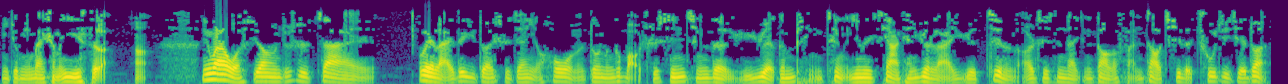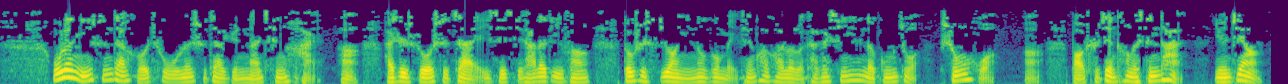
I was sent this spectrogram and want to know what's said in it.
你就明白什么意思了啊。另外，我希望就是在未来的一段时间以后，我们都能够保持心情的愉悦跟平静，因为夏天越来越近了，而且现在已经到了烦躁期的初级阶段。无论您身在何处，无论是在云南青海啊，还是说是在一些其他的地方，都是希望您能够每天快快乐乐、开开心心的工作生活啊，保持健康的心态，因为这样。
